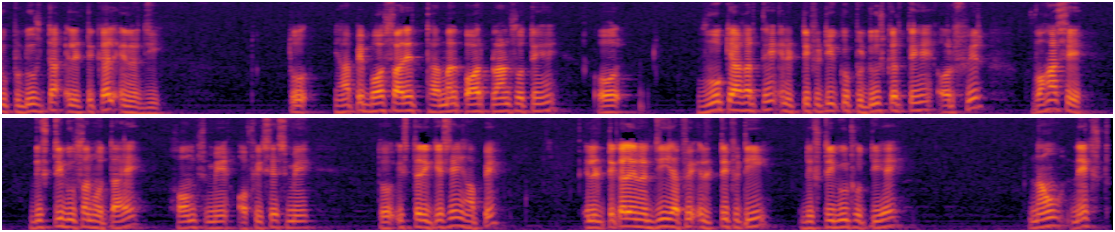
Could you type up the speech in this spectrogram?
to produce the electrical energy तो यहाँ पे बहुत सारे थर्मल पावर प्लांट्स होते हैं और वो क्या करते हैं? इलेक्ट्रिसिटी को प्रोड्यूस करते हैं और फिर वहाँ से डिस्ट्रीब्यूशन होता है होम्स में ऑफिसेस में. तो इस तरीके से यहाँ पे इलेक्ट्रिकल एनर्जी या फिर इलेक्ट्रिसिटी डिस्ट्रीब्यूट होती है. नाउ नेक्स्ट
